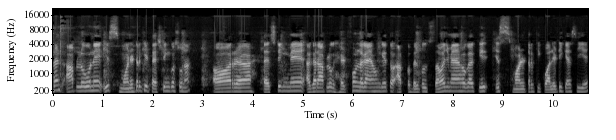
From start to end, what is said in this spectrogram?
फ्रेंड्स आप लोगों ने इस मॉनिटर की टेस्टिंग को सुना और टेस्टिंग में अगर आप लोग हेडफोन लगाए होंगे तो आपको बिल्कुल समझ में आया होगा कि इस मॉनिटर की क्वालिटी कैसी है।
